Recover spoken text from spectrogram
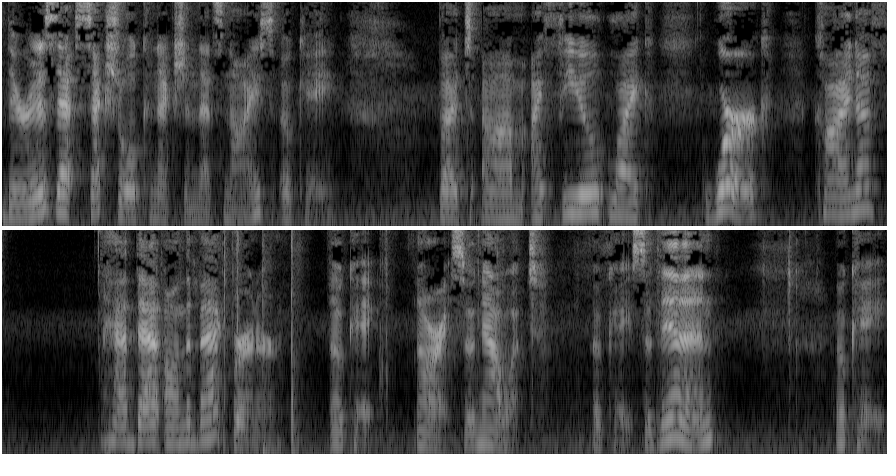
there is that sexual connection that's nice. Okay, but um, I feel like work kind of had that on the back burner. Okay. All right. So now what? Okay. So then, okay.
